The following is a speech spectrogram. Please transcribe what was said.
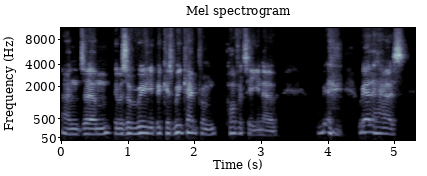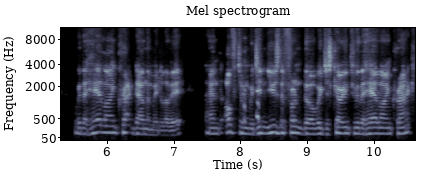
and um, it was a really because we came from poverty. You know, we, we had a house with a hairline crack down the middle of it, and often we didn't use the front door. we're just going through the hairline crack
